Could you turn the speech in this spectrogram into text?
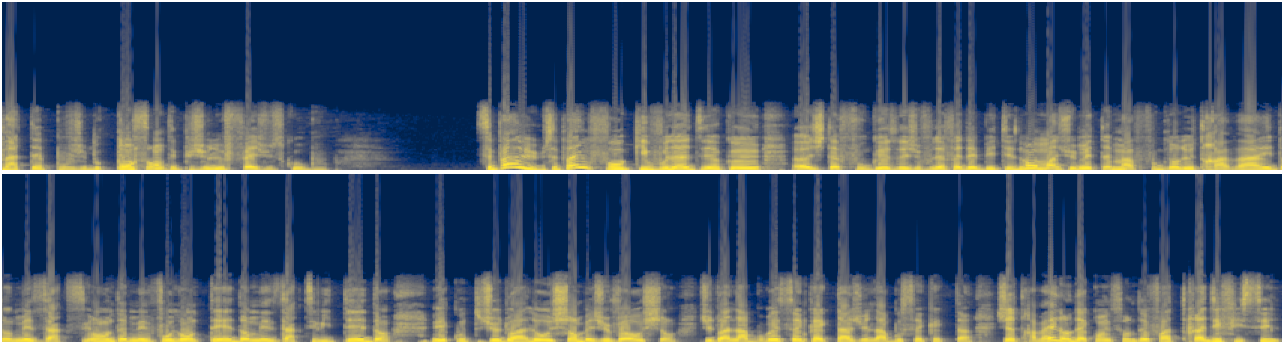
battais pour, je me concentre et puis je le fais jusqu'au bout. C'est pas, c'est pas une fougue qui voulait dire que euh, j'étais fougueuse et je voulais faire des bêtises. Non, moi, je mettais ma fougue dans le travail, dans mes actions, dans mes volontés, dans mes activités, dans, écoute, je dois aller au champ, ben, je vais au champ. Je dois labourer 5 hectares, je laboure 5 hectares. J'ai travaillé dans des conditions des fois très difficiles.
